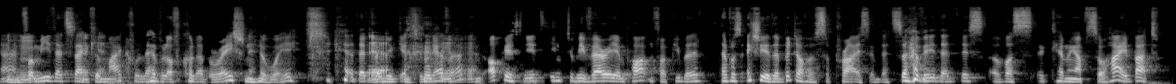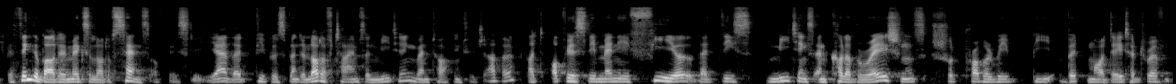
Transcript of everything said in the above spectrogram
Yeah? Mm-hmm. And for me, that's like okay. the micro level of collaboration in a way that yeah. when you get together. and obviously it seemed to be very important for people. That was actually a bit of a surprise in that survey that this was coming up so high. But if you think about it, it makes a lot of sense, obviously. Yeah. That people spend a lot of times in meeting when talking to each other. But obviously many feel that these meetings and collaborations should probably be a bit more data driven.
